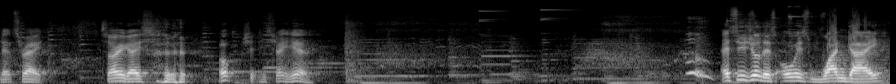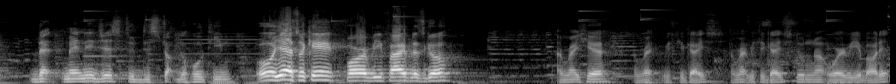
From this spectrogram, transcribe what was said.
That's right. Sorry, guys. oh, shit, he's right here. As usual, there's always one guy that manages to disrupt the whole team. Oh, yes, okay. 4v5, let's go. I'm right here. I'm right with you guys. I'm right with you guys. Do not worry about it.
